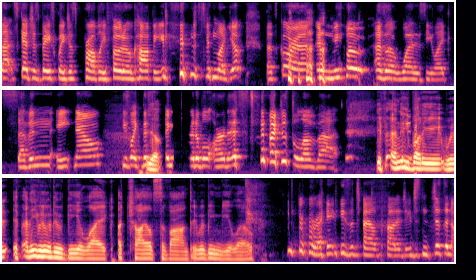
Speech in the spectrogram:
that sketch is basically just probably photocopied and just been like, yep, that's Korra. and Meelo, as a what is he like seven, eight now? He's like this Yep. Incredible artist. And I just love that. If anybody would, if anybody would be like a child savant, it would be Meelo. right? He's a child prodigy, just just an He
